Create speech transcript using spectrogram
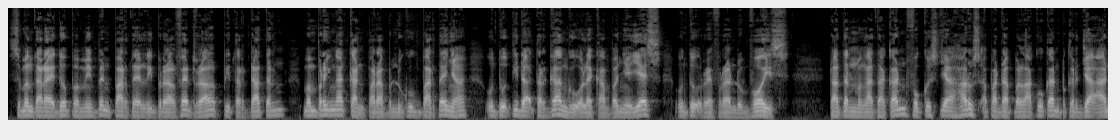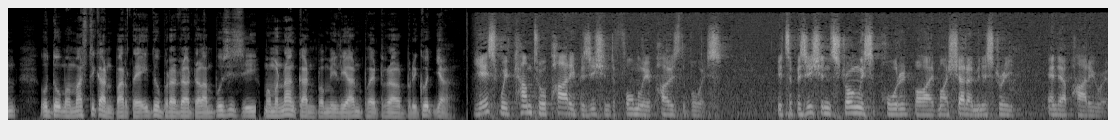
Sementara itu, pemimpin Partai Liberal Federal, Peter Dutton, memperingatkan para pendukung partainya untuk tidak terganggu oleh kampanye Yes untuk referendum voice. Dutton mengatakan fokusnya harus pada melakukan pekerjaan untuk memastikan partai itu berada dalam posisi memenangkan pemilihan federal berikutnya. Yes, we've come to a party position to formally oppose the voice. It's a position strongly supported by my shadow ministry and our party room.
